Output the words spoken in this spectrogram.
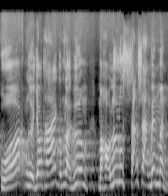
của người Do Thái cũng là gươm mà họ luôn luôn sẵn sàng bên mình.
